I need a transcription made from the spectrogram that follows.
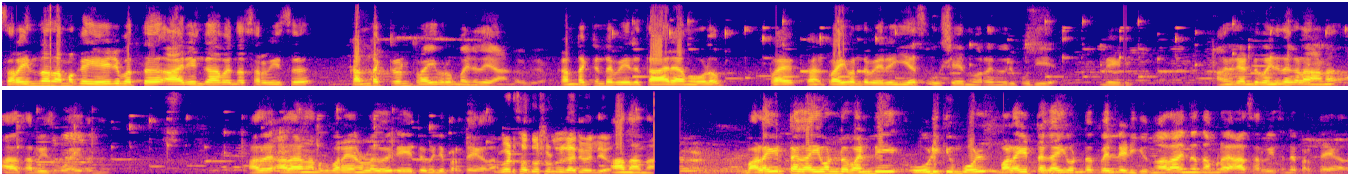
സാറേ ഇന്ന് നമുക്ക് ഏഴ് പത്ത് ആര്യങ്കാവ് എന്ന സർവീസ് കണ്ടക്ടറും ഡ്രൈവറും വനിതയാണ്. കണ്ടക്ടറിന്റെ പേര് താരാമോളും ഡ്രൈ- ഡ്രൈവറിന്റെ പേര് എസ് ഉഷ എന്ന് പറയുന്ന ഒരു പുതിയ ലേഡി. അങ്ങനെ രണ്ട് വനിതകളാണ് ആ സർവീസ് പോയേക്കുന്നത്. അത് അതാണ് നമുക്ക് പറയാനുള്ള ഏറ്റവും വലിയ പ്രത്യേകത. ഒരുപാട് സന്തോഷമുള്ള ഒരു കാര്യമല്ലയോ ആന്നാന്ന് വളയിട്ട കൈകൊണ്ട് വണ്ടി ഓടിക്കുമ്പോൾ വളയിട്ട കൈകൊണ്ട് ബെല്ലടിക്കുന്നു. അതാണ് ഇന്ന് നമ്മുടെ ആ സർവീസിന്റെ പ്രത്യേകത.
